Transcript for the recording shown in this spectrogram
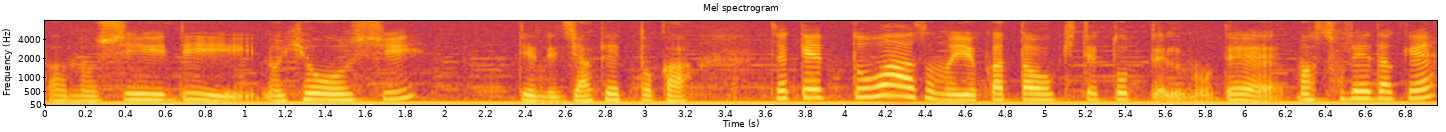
あの CD の表紙っていうんでジャケットか。ジャケットはその浴衣を着て撮ってるのでまあそれだけ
